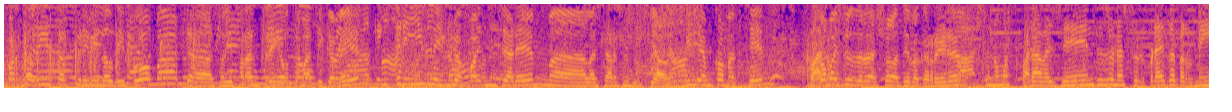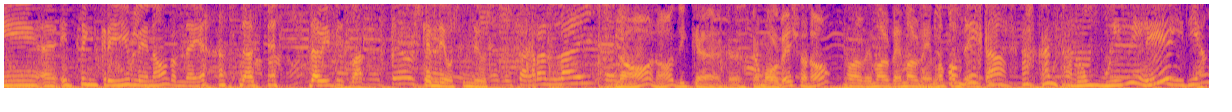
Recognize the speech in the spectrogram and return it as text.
senyor Marcelí està escrivint el diploma que se li farà entrega automàticament Que increïble, i que no? penjarem a les xarxes socials. Míriam, com et sents? Bueno. Com ajudarà això a la teva carrera? Va, això no m'ho esperava gens, és una sorpresa per mi. Eh, ets increïble, no? Com deia David, Bisbal. Què em dius, què em dius? Live No, no, dic que, que, que molt bé això, no? Molt bé, molt bé, molt bé, molt contenta. has cantado muy bien, ¿Sí? Miriam.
